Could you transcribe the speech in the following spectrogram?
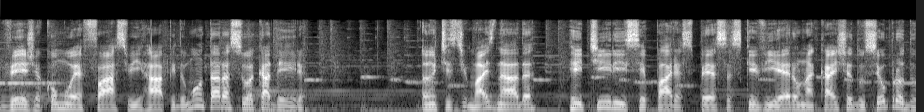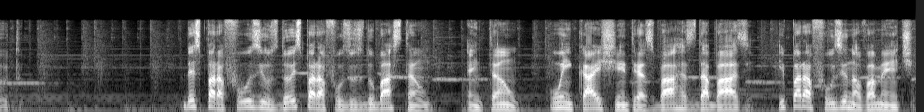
Veja como é fácil e rápido montar a sua cadeira. Antes de mais nada, retire e separe as peças que vieram na caixa do seu produto. Desparafuse os dois parafusos do bastão. Então, o encaixe entre as barras da base e parafuse novamente.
